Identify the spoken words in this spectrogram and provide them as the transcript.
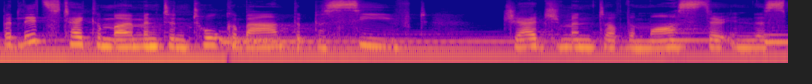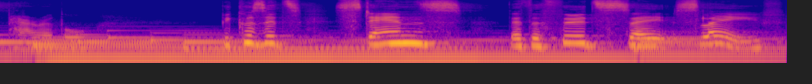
But let's take a moment and talk about the perceived judgment of the master in this parable, because it stands that the third slave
